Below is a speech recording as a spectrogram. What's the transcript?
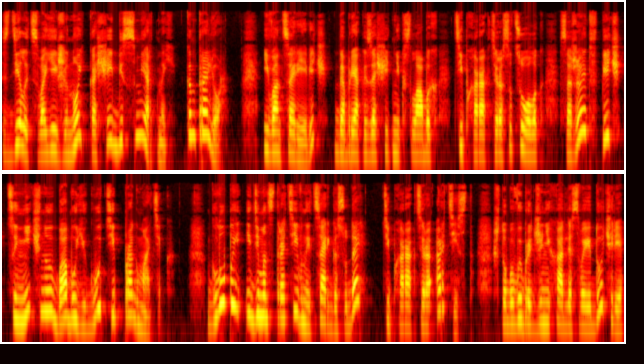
сделать своей женой Кощей Бессмертный, контролер. Иван-Царевич, добряк и защитник слабых, тип характера социолог, сажает в печь циничную бабу-ягу, тип прагматик. Глупый и демонстративный царь-государь, тип характера артист, чтобы выбрать жениха для своей дочери,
